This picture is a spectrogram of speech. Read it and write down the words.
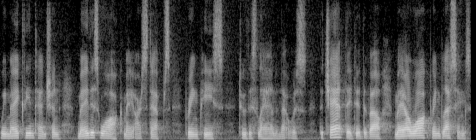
we make the intention, may this walk, may our steps bring peace to this land. And that was the chant they did, the vow, may our walk bring blessings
